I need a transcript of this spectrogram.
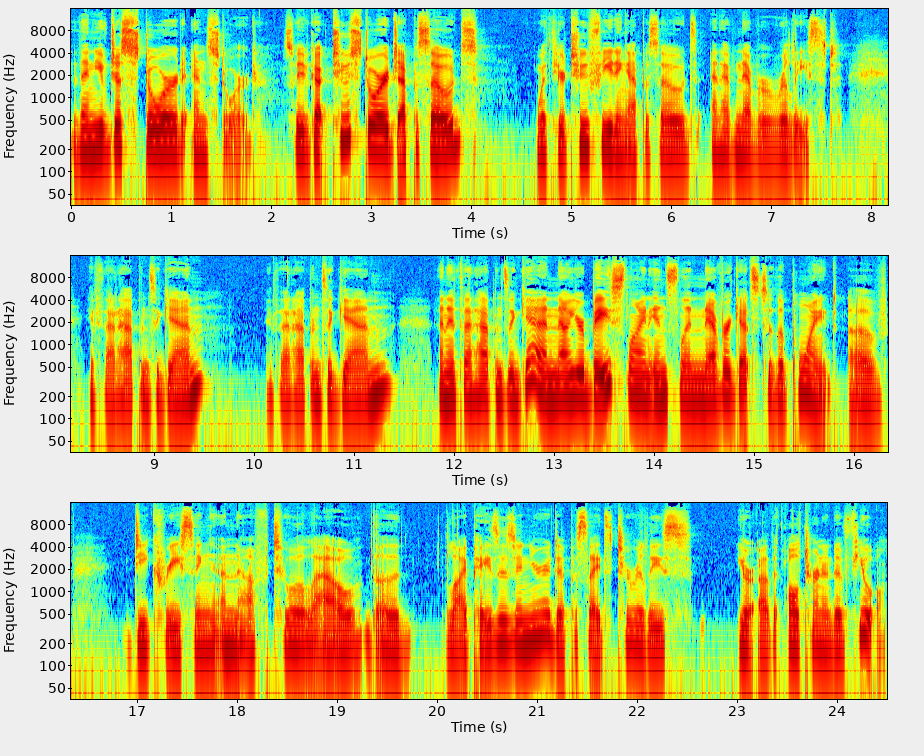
then you've just stored and stored. So you've got two storage episodes with your two feeding episodes and have never released. If that happens again, if that happens again, and if that happens again, now your baseline insulin never gets to the point of decreasing enough to allow the lipases in your adipocytes to release your other alternative fuel,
